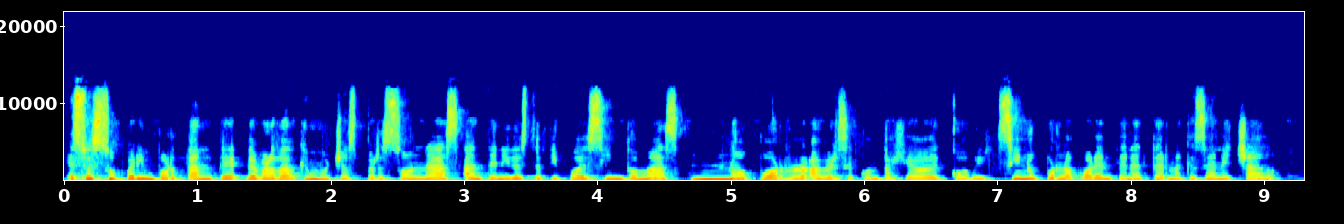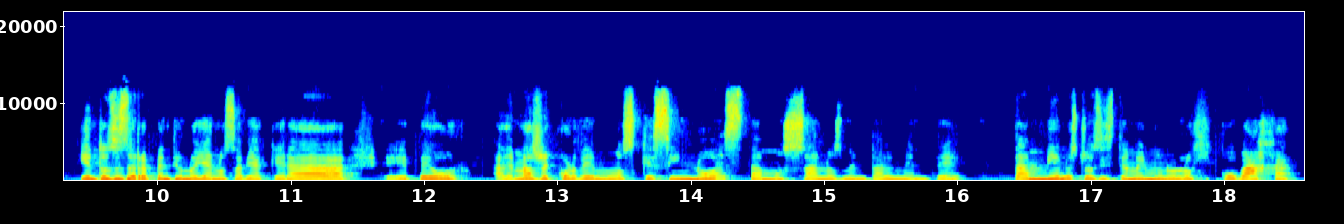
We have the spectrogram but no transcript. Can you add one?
Eso es súper importante. De verdad que muchas personas han tenido este tipo de síntomas no por haberse contagiado de COVID, sino por la cuarentena eterna que se han echado. Y entonces de repente uno ya no sabía que era eh, peor. Además recordemos que si no estamos sanos mentalmente, también nuestro sistema inmunológico baja.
